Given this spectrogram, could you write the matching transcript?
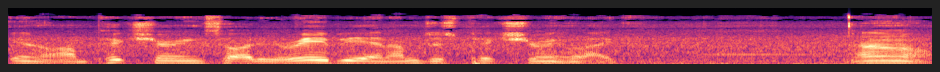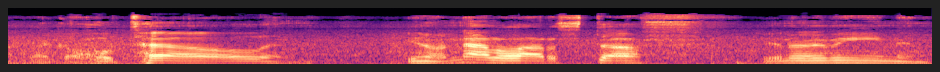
you know, I'm picturing Saudi Arabia and I'm just picturing like, I don't know, like a hotel and you know, not a lot of stuff. You know what I mean? And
